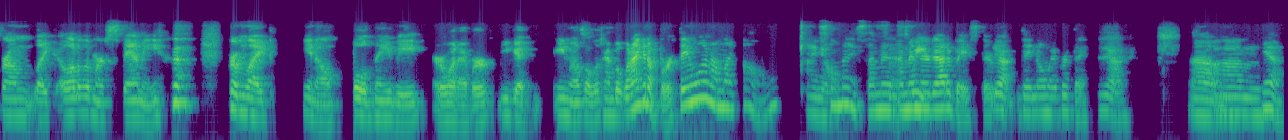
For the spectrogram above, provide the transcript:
from like a lot of them are spammy from like, you know, Old Navy or whatever. You get emails all the time. But when I get a birthday one, I'm like, oh, I know. so nice. I'm in I'm in their database. They're Yeah. they know my birthday. Yeah. Um, Um, yeah.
